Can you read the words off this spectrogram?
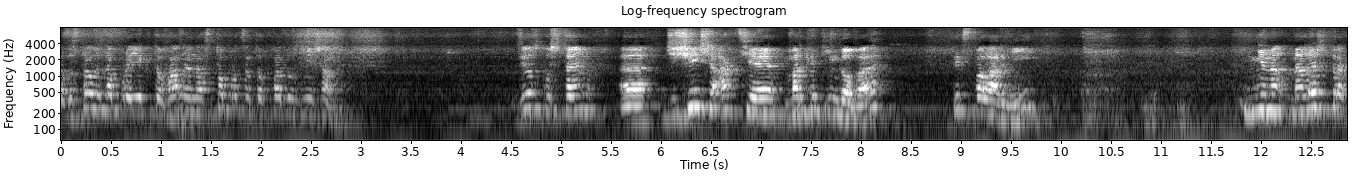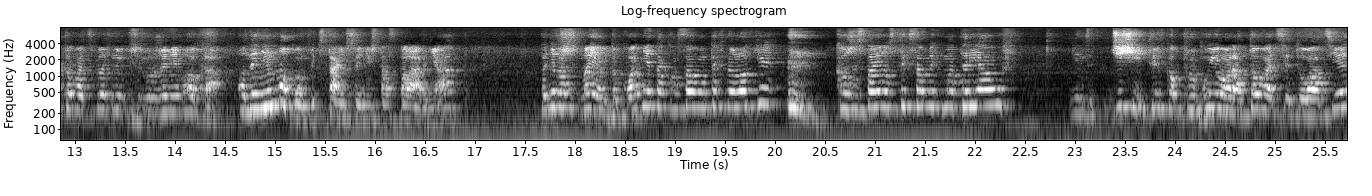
A zostały zaprojektowane na 100% odpadów zmieszanych. W związku z tym e, dzisiejsze akcje marketingowe tych spalarni nie na, należy traktować z pewnym przymrużeniem oka. One nie mogą być tańsze niż ta spalarnia, ponieważ mają dokładnie taką samą technologię, korzystają z tych samych materiałów, więc dzisiaj tylko próbują ratować sytuację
